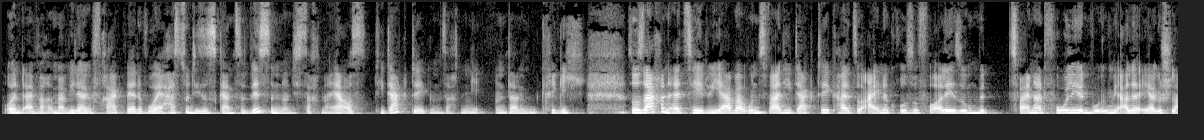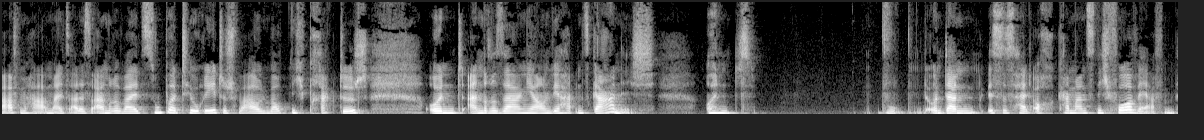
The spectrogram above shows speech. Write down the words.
und einfach immer wieder gefragt werde, woher hast du dieses ganze Wissen? Und ich sage, naja, aus Didaktik. Und, sag, nee. und dann kriege ich so Sachen erzählt, wie ja, bei uns war Didaktik halt so eine große Vorlesung mit 200 Folien, wo irgendwie alle eher geschlafen haben als alles andere, weil es super theoretisch war und überhaupt nicht praktisch. Und andere sagen, ja, und wir hatten es gar nicht. Und und dann ist es halt auch, kann man es nicht vorwerfen.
